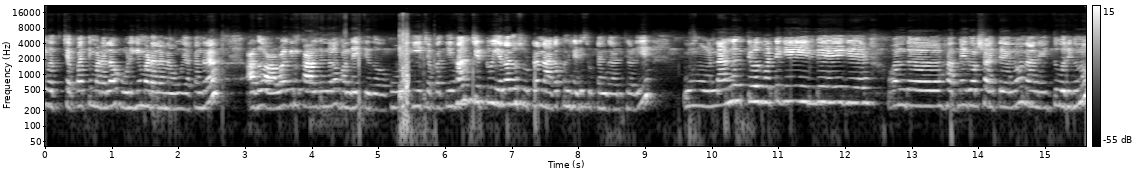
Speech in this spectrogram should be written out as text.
ಇವತ್ತು ಚಪಾತಿ ಮಾಡಲ್ಲ, ಹೋಳಿಗೆ ಮಾಡಲ್ಲ ನಾವು. ಯಾಕಂದ್ರೆ ಅದು ಆವಾಗಿನ ಕಾಲದಿಂದಲೂ ಬಂದೈತಿ ಇದು. ಹೋಳಿಗೆ, ಚಪಾತಿ ಹಂಚಿಟ್ಟು ಏನಾದರೂ ಸುಟ್ಟ ನಾಗಪ್ಪನ ಹೆಡಿ ಸುಟ್ಟಂಗ ಅಂಥೇಳಿ ನನಗೆ ತಿಳಿದ ಮಟ್ಟಿಗೆ ಇಲ್ಲಿ ಒಂದು ಹದಿನೈದು ವರ್ಷ ಆಯ್ತೇನೋ ನಾನು ಇದುವರೆಗೂ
